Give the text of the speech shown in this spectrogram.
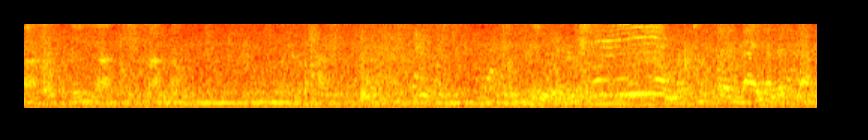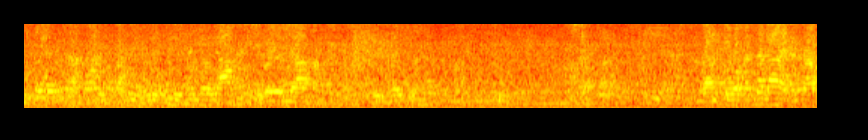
อามาพยิงมาถึงาถึงมาถึงมาเนาะเชิญได้แล้วนึกจับตัวขี่ไปยาวๆจำตัวกันก็ได้นะครับ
